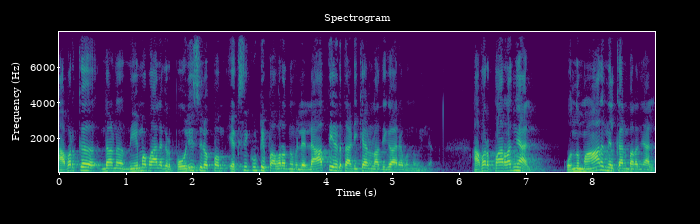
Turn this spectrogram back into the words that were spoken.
അവർക്ക് എന്താണ് നിയമപാലകർ പോലീസിനൊപ്പം എക്സിക്യൂട്ടീവ് പവറൊന്നുമില്ല ലാത്തി എടുത്ത് അടിക്കാനുള്ള അധികാരമൊന്നുമില്ല. അവർ പറഞ്ഞാൽ ഒന്ന് മാറി നിൽക്കാൻ പറഞ്ഞാൽ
